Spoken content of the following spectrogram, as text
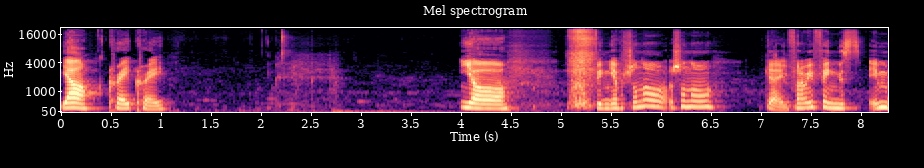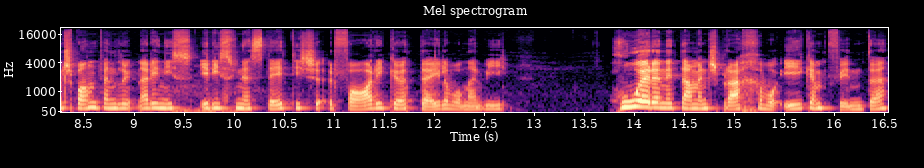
Ja, cray cray. ja, finde ich aber schon noch, schon noch geil. Vor allem, ich finde es immer spannend, wenn Leute dann ihre, synästhetischen Erfahrungen teilen, die dann wie Huren nicht dem entsprechen, die ich empfinde.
